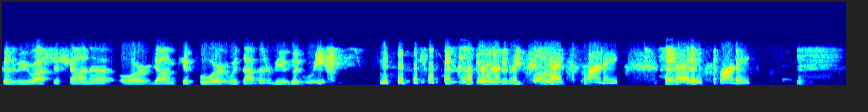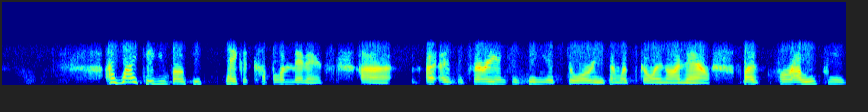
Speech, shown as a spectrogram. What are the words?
going to be Rosh Hashanah or Yom Kippur, it was not going to be a good week. would be closed. That's funny. That is funny. I'd like you both to take a couple of minutes. Uh, I, it's very interesting your stories and what's going on now. But for our listeners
